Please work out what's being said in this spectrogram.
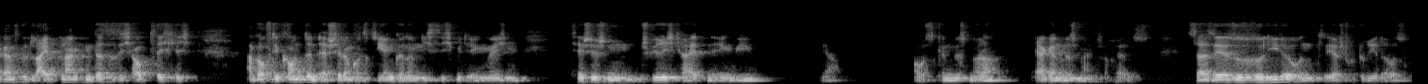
ganz gut Leitplanken, dass sie sich hauptsächlich einfach auf die Content-Erstellung konzentrieren können und nicht sich mit irgendwelchen technischen Schwierigkeiten irgendwie ja, auskennen müssen oder ärgern müssen einfach. Ja, das sah sehr so solide und sehr strukturiert aus.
